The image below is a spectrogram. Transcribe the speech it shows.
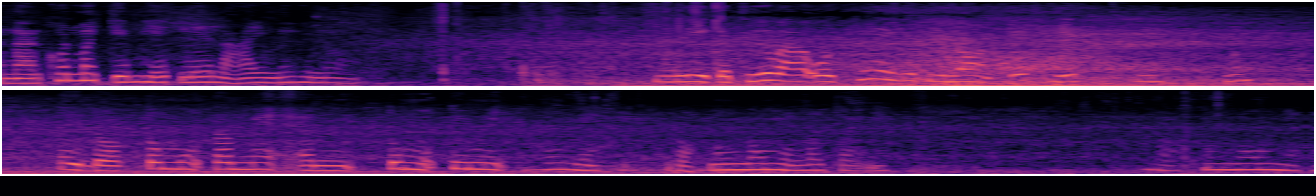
ขนาดคนมาเก็บเห็ดเละหลายๆไหมพี่น้องมื่อนี้ก็ถือว่าโอเคอยู่พี่น้องเก็บเห็ดเนี่ยมันได้ดอกต้มมุตะแม่อันต้มมุติมินี่ดอกนุ่มๆเห็นบ่จ้ะนี่ดอกนุ่มๆเนี่ย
